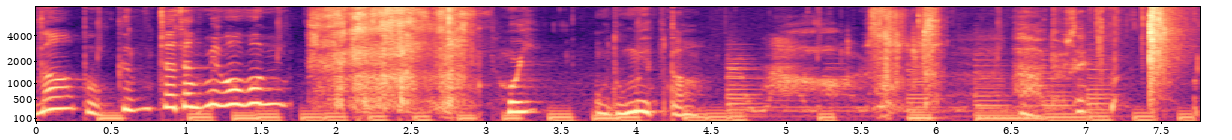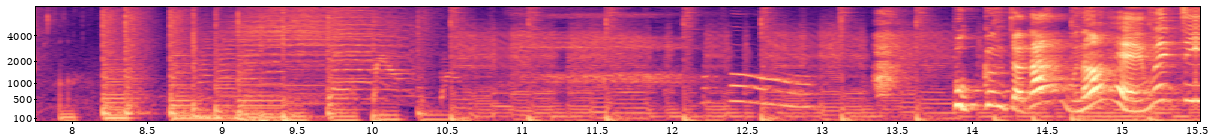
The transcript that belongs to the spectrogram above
문어 볶음 짜장면. 호이, 오 너무 예쁘다. 하나, 둘, 셋. 볶음 짜장 문어 해물찜.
